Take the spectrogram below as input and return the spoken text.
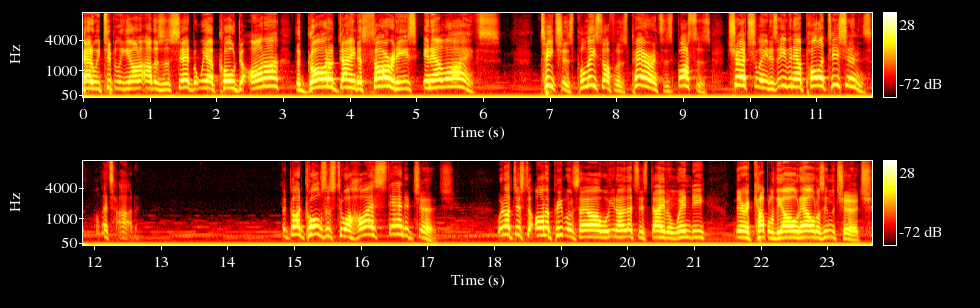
How do we typically honor others, as I said? But we are called to honor the God ordained authorities in our lives teachers, police officers, parents, bosses, church leaders, even our politicians. Oh, that's hard. But God calls us to a higher standard, church. We're not just to honor people and say, oh, well, you know, that's just Dave and Wendy. They're a couple of the old elders in the church.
